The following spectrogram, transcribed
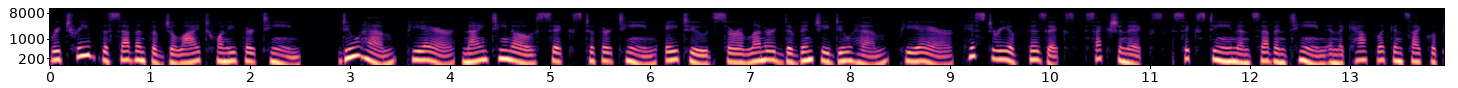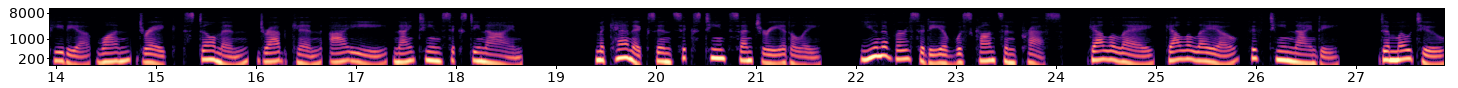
Retrieved 7 July 2013. Duhem, Pierre 1906–13, Études sur Leonard da Vinci Duhem, Pierre, History of Physics, Section X, 16 and 17 in the Catholic Encyclopedia 1 Drake, Stillman, Drabkin, I.E. 1969. Mechanics in 16th-century Italy. University of Wisconsin Press. Galilei, Galileo 1590. De motu,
